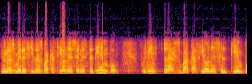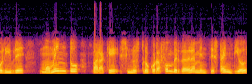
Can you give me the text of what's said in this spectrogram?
de unas merecidas vacaciones en este tiempo. Pues bien, las vacaciones, el tiempo libre, momento para que si nuestro corazón verdaderamente está en Dios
